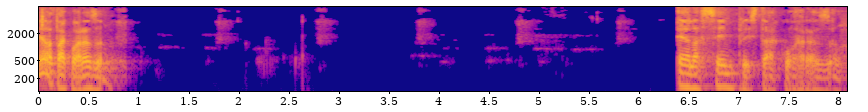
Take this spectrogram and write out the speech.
Ela está com a razão. Ela sempre está com a razão.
